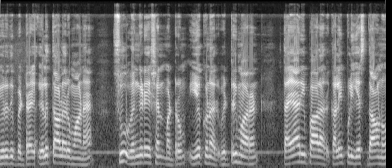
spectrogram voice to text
விருது பெற்ற எழுத்தாளருமான சு. வெங்கடேசன் மற்றும் இயக்குனர் வெற்றிமாறன் தயாரிப்பாளர் கலைப்புலி எஸ். தானு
